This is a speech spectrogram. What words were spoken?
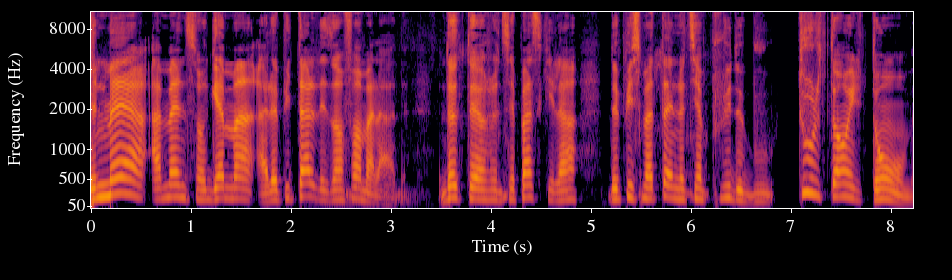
Une mère amène son gamin à l'hôpital des enfants malades. Docteur, je ne sais pas ce qu'il a. Depuis ce matin, il ne tient plus debout. Tout le temps, il tombe.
